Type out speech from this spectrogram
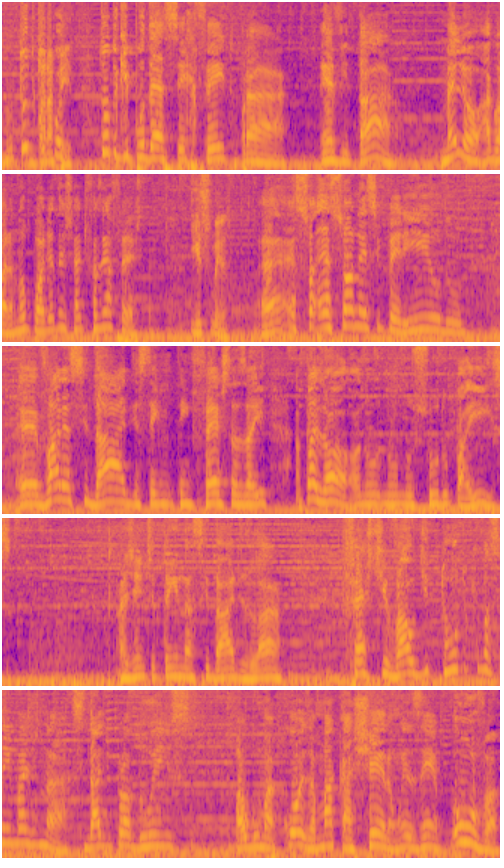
do, tudo, do que, tudo que puder ser feito pra evitar, melhor. Agora, não pode é deixar de fazer a festa. Isso mesmo. É, é só, é só nesse período. é, várias cidades tem, tem festas aí. Rapaz, ó, no, no- no sul do país, a gente tem nas cidades lá festival de tudo que você imaginar. Cidade produz alguma coisa, macaxeira, um exemplo. Uva,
